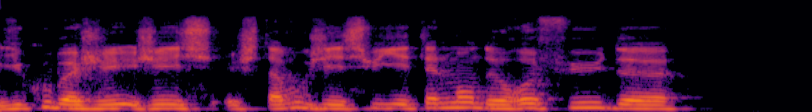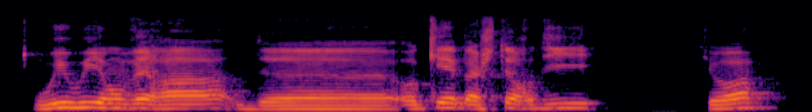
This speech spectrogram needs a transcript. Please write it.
Et du coup, bah, je t'avoue que j'ai essuyé tellement de refus de oui, oui, on verra, de ok, bah, je te redis, tu vois,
